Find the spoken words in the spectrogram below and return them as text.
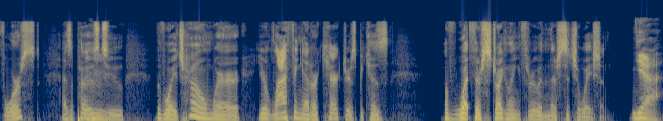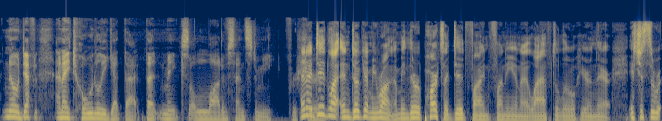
forced, as opposed Mhm. to the Voyage Home where you're laughing at our characters because of what they're struggling through in their situation. Yeah. No, definitely. And I totally get that. That makes a lot of sense to me for sure. And I did, la- and don't get me wrong. I mean, there were parts I did find funny, and I laughed a little here and there. It's just there. Were,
